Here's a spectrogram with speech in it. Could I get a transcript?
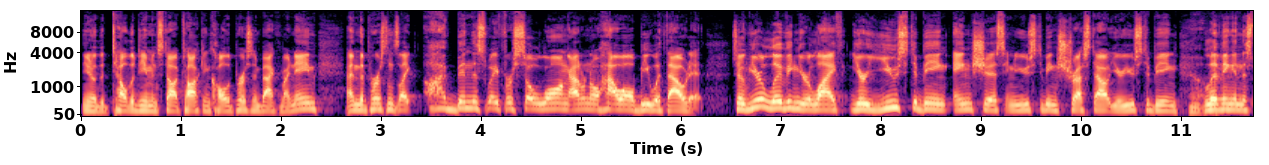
you know, the, tell the demon stop talking, call the person back by name, and the person's like, I've been this way for so long, I don't know how I'll be without it. So if you're living your life, you're used to being anxious and you're used to being stressed out, you're used to being living in this,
